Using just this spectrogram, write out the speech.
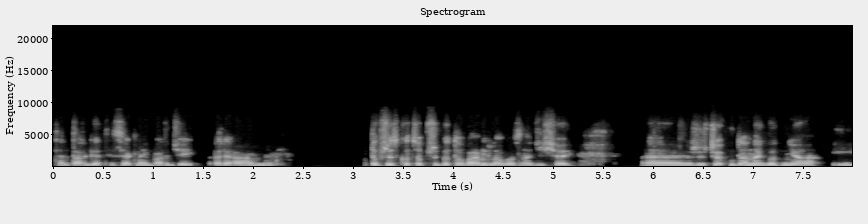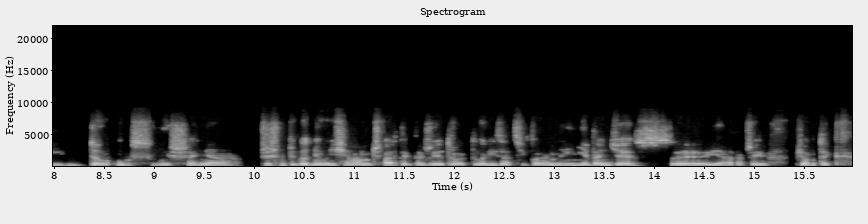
ten target jest jak najbardziej realny. To wszystko, co przygotowałem dla Was na dzisiaj. E, życzę udanego dnia i do usłyszenia przyszłym tygodniu, bo dzisiaj mamy czwartek, także jutro aktualizacji porannej nie będzie. Ja raczej w piątek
